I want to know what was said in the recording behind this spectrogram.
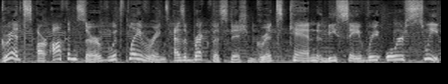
Grits are often served with flavorings. As a breakfast dish, grits can be savory or sweet,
